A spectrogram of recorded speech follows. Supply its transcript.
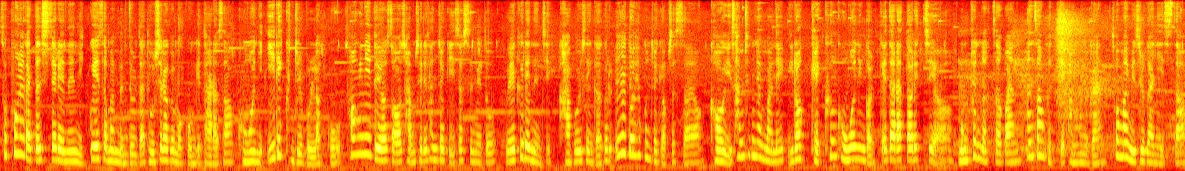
소풍을 갔던 시절에는 입구에서만 맴돌다 도시락을 먹고 온 게 달아서 공원이 이리 큰 줄 몰랐고 성인이 되어서 잠실에 산 적이 있었음에도 왜 그랬는지 가볼 생각을 1도 해본 적이 없었어요. 거의 30년 만에 이렇게 큰 공원인 걸 깨달았더랬지요. 몽촌역사관, 한성백제 박물관, 소마미술관이 있어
